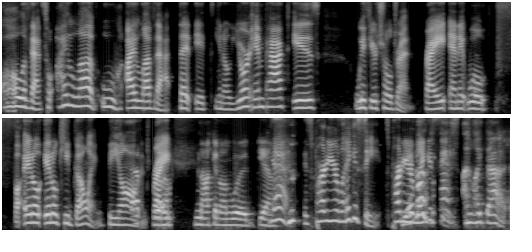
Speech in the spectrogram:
all of that. So I love, ooh, I love that, that it, you know, your impact is with your children, right? And it will, it'll, it'll keep going beyond, right? Knocking on wood. Yeah. Yeah. It's part of your legacy. It's part of yeah, your legacy. Yes, I like that.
